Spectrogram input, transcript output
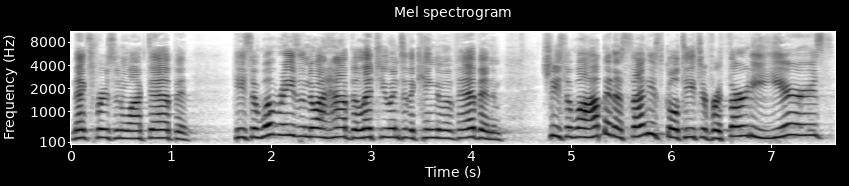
Next person walked up and he said, What reason do I have to let you into the kingdom of heaven? She said, Well, I've been a Sunday school teacher for 30 years.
